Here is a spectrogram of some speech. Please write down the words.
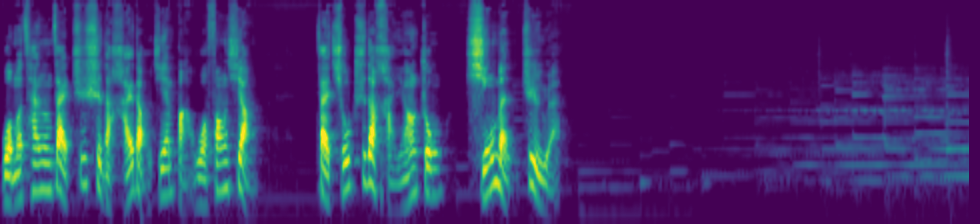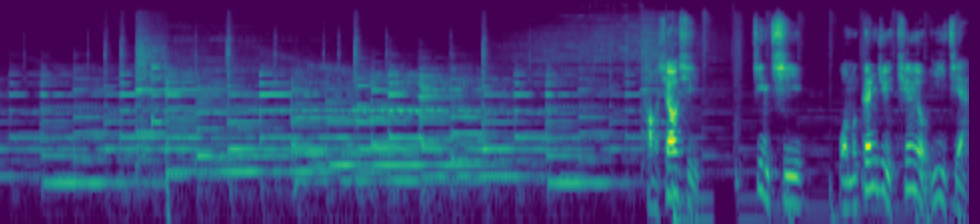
我们才能在知识的海岛间把握方向。在求知的海洋中行稳致远。好消息近期我们根据听友意见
